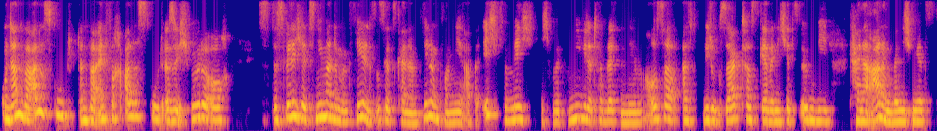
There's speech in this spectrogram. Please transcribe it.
Und dann war alles gut. Dann war einfach alles gut. Also ich würde auch, das will ich jetzt niemandem empfehlen. Das ist jetzt keine Empfehlung von mir. Aber ich für mich, ich würde nie wieder Tabletten nehmen. Außer, also wie du gesagt hast, gell, wenn ich jetzt irgendwie, keine Ahnung, wenn ich mir jetzt,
